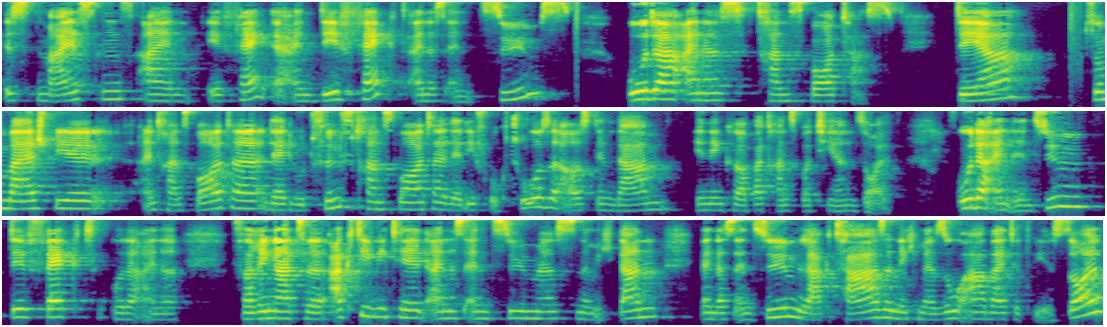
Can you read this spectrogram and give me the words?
ist meistens ein, Effekt, äh, ein Defekt eines Enzyms oder eines Transporters, der zum Beispiel ein Transporter, der Glut-5-Transporter, der die Fructose aus dem Darm in den Körper transportieren soll. Oder ein Enzymdefekt oder eine verringerte Aktivität eines Enzymes, nämlich dann, wenn das Enzym Laktase nicht mehr so arbeitet, wie es soll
